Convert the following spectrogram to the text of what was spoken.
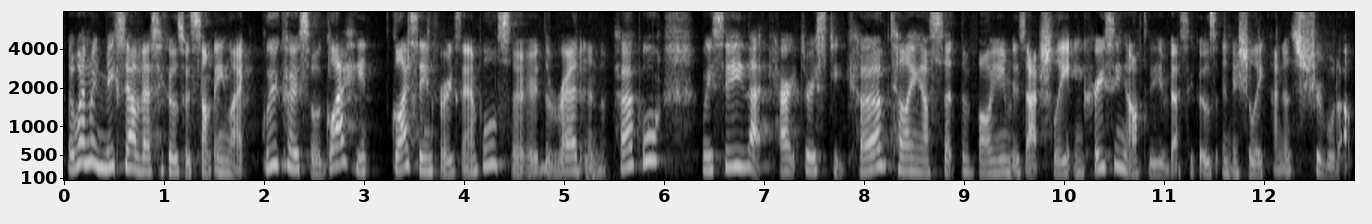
But when we mix our vesicles with something like glucose or glycine, for example, so the red and the purple, we see that characteristic curve telling us that the volume is actually increasing after the vesicles initially kind of shriveled up.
